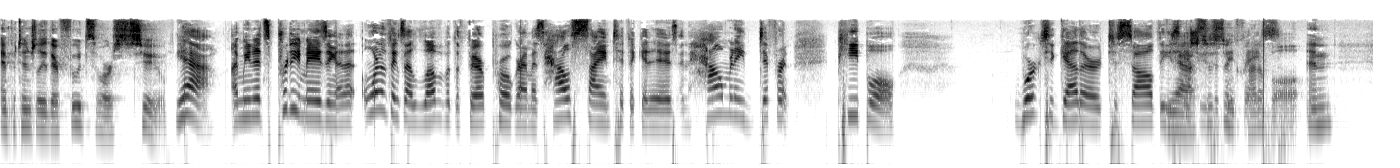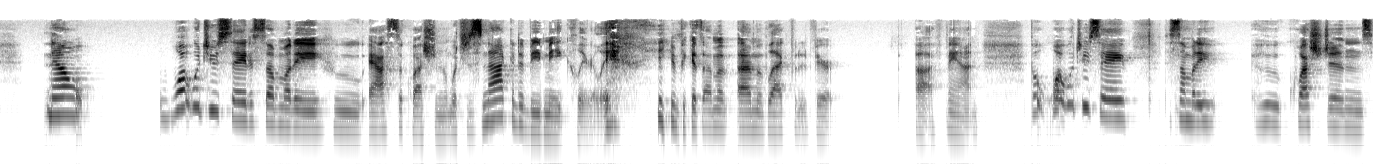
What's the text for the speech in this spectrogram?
and potentially their food source too. Yeah. I mean, it's pretty amazing. And one of the things I love about the FAIR program is how scientific it is and how many different people work together to solve these yeah, issues. Yeah, it's just incredible. Face. And now, what would you say to somebody who asks the question, which is not going to be me clearly, because I'm a I'm a black-footed ferret uh, fan, but what would you say to somebody who questions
